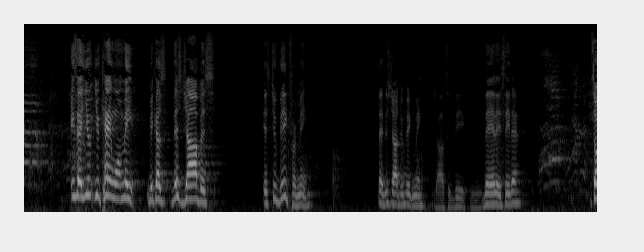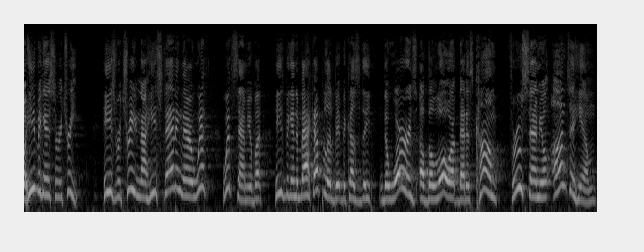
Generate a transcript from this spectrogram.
he said, you, you can't want me because this job is, is too big for me. Say, this job too big for me. Job too big for me. There they see that? So he begins to retreat. He's retreating. Now he's standing there with, with Samuel, but he's beginning to back up a little bit because the, the words of the Lord that has come through Samuel unto him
